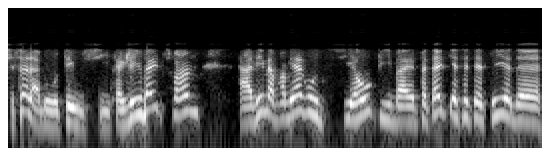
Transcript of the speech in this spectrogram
C'est ça la beauté aussi. Fait que j'ai eu bien du fun à vivre ma première audition, puis ben, peut-être que cet été, de,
